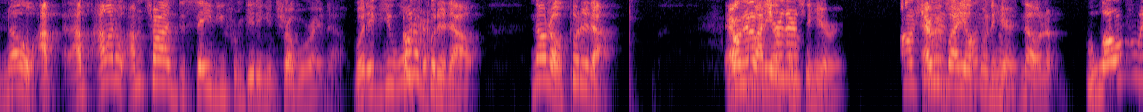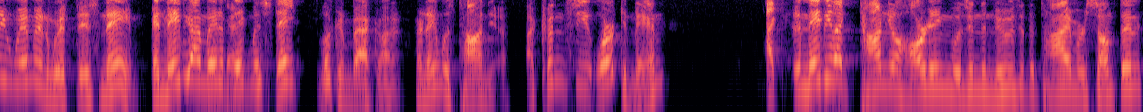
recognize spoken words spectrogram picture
No, I'm I'm I'm trying to save you from getting in trouble right now. But if you want okay. to put it out, no, no, put it out. Oh, Everybody sure else wants to hear it. Sure Everybody else wants to hear it. No, no. Lovely women with this name, and maybe I made okay. a big mistake looking back on it. Her name was Tanya. I couldn't see it working, man. I, maybe like Tonya Harding was in the news at the time or something.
